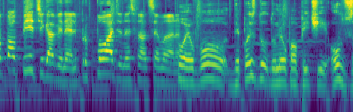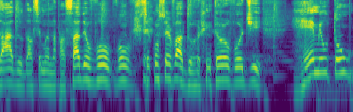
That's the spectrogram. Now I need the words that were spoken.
O palpite, Gavinelli, pro pódio nesse final de semana. Pô, eu vou, depois do, do meu palpite ousado da semana passada, eu vou, vou ser conservador. então eu vou de Hamilton,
